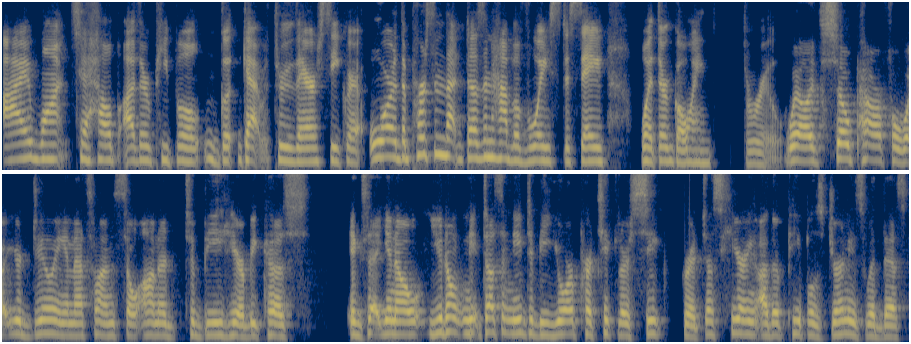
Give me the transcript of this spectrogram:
I want to help other people g- get through their secret or the person that doesn't have a voice to say what they're going through. Well, it's so powerful what you're doing, and that's why I'm so honored to be here because, exa- you know, you don't need doesn't need to be your particular secret. Just hearing other people's journeys with this,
